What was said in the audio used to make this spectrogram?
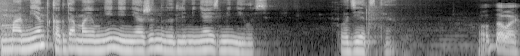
Момент, когда мое мнение неожиданно для меня изменилось в детстве. Вот давай.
